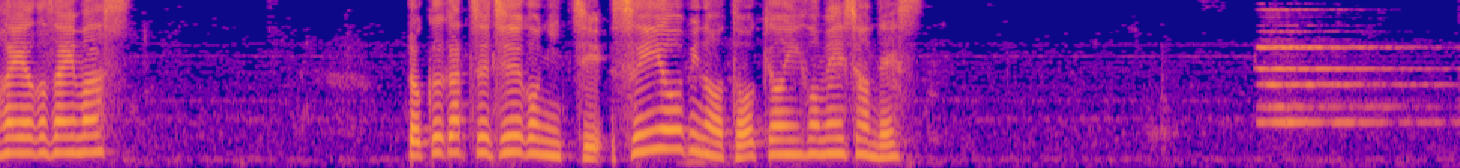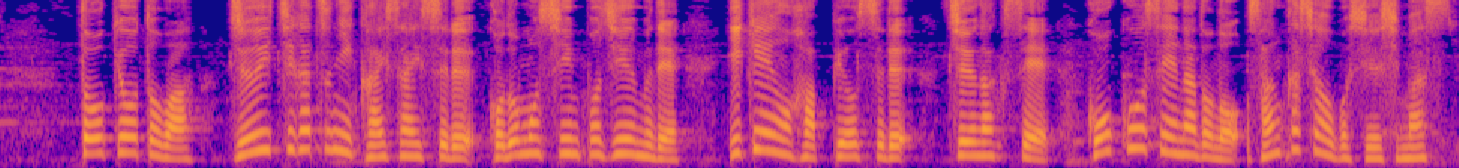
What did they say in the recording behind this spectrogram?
はようございます。6月15日水曜日の東京インフォメーションです。東京都は11月に開催する子どもシンポジウムで意見を発表する中学生、高校生などの参加者を募集します。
